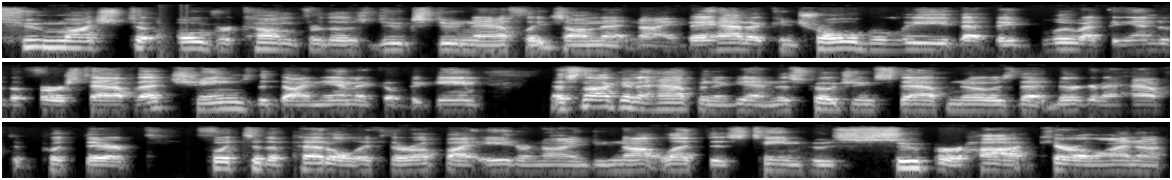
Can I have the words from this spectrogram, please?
too much to overcome for those Duke student athletes on that night. They had a controllable lead that they blew at the end of the first half. That changed the dynamic of the game. That's not going to happen again. This coaching staff knows that they're going to have to put their foot to the pedal if they're up by eight or nine. Do not let this team, who's super hot, Carolina,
